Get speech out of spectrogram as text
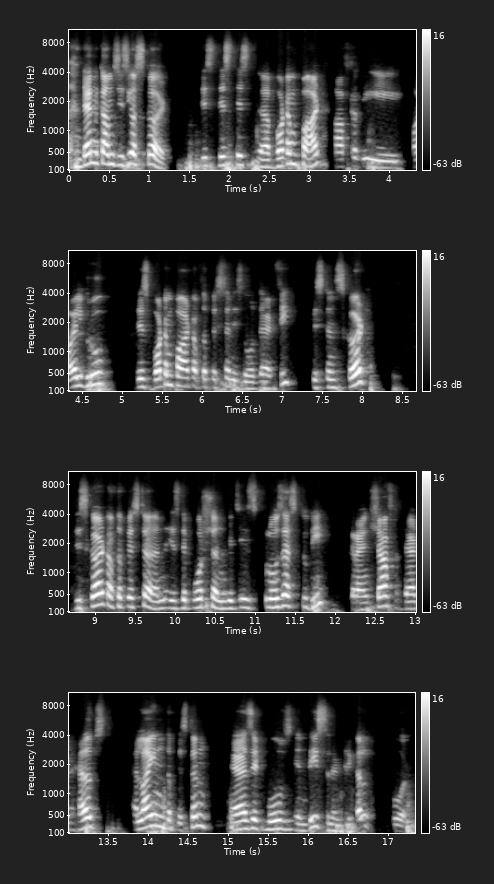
Then comes is your skirt. This this this uh, bottom part after the oil groove this bottom part of the piston is known as the piston skirt. The skirt of the piston is the portion which is closest to the crankshaft that helps align the piston as it moves in the cylindrical bore.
